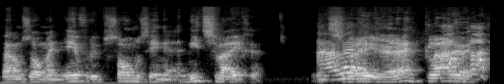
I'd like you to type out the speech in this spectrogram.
Daarom zal mijn eer voor u psalmen zingen en niet zwijgen. Niet zwijgen, hè? Klaar.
